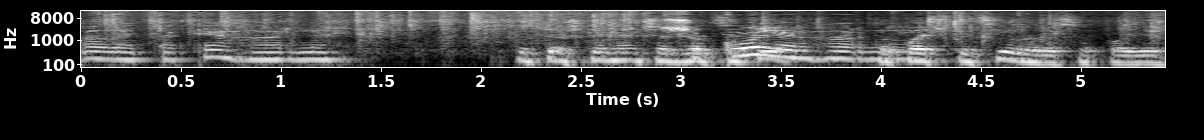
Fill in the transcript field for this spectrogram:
Але таке гарне. Тут трошки менше Що 20, колір гарний. пачку цілу висипаю.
